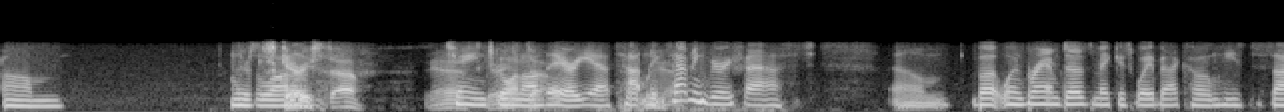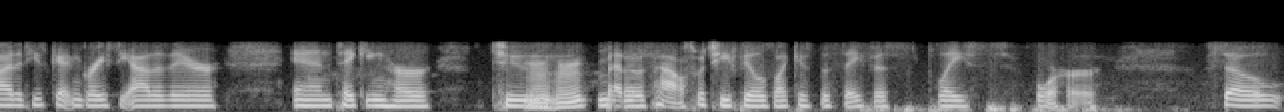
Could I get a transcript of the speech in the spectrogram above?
um, there's a lot Scary of stuff. Yeah, change going on there. Yeah, it's happening. Yeah. It's happening very fast. Um, but when Bram does make his way back home, he's decided he's getting Gracie out of there and taking her to Mhm. Meadows' house, which he feels like is the safest place for her. So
